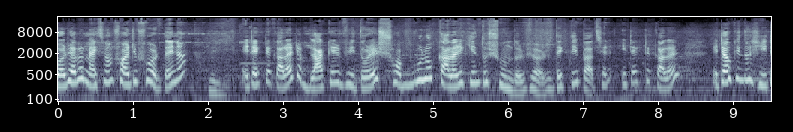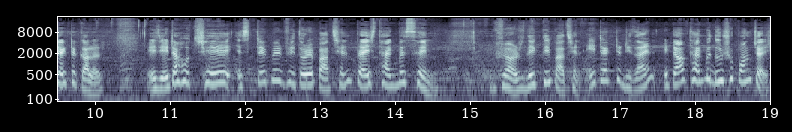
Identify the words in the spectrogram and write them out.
বডি হবে ম্যাক্সিমাম ফর্টি ফোর তাই না? এটা একটা কালার এটা ব্ল্যাকের ভিতরে। সবগুলো কালারই কিন্তু সুন্দর ভিউয়ার্স দেখতেই পাচ্ছেন। এটা একটা কালার এটাও কিন্তু হিট একটা কালার এই যে এটা হচ্ছে স্টেপের ভিতরে পাচ্ছেন প্রাইস থাকবে সেম ভিউয়ার্স দেখতেই পাচ্ছেন, এটা একটা ডিজাইন এটাও থাকবে দুশো পঞ্চাশ।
